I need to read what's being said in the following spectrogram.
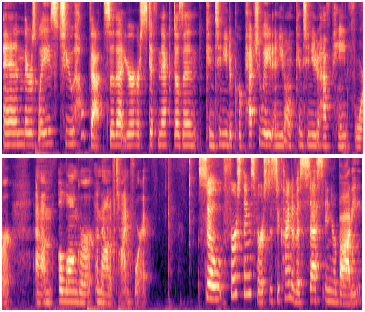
and there's ways to help that so that your stiff neck doesn't continue to perpetuate and you don't continue to have pain for um, a longer amount of time for it. So, first things first is to kind of assess in your body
